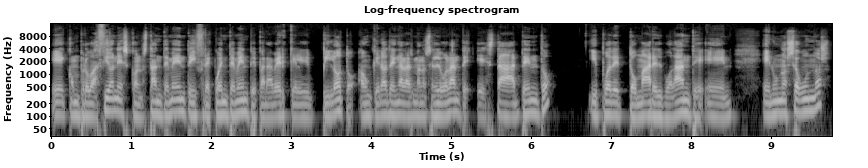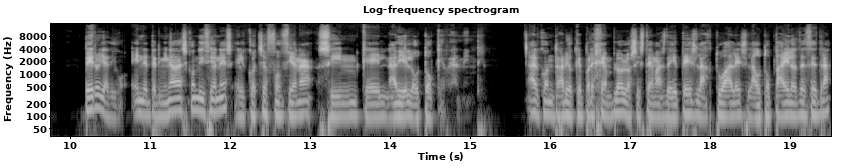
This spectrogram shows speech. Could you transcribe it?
eh, comprobaciones constantemente y frecuentemente para ver que el piloto, aunque no tenga las manos en el volante, está atento y puede tomar el volante en, en unos segundos. Pero ya digo, en determinadas condiciones el coche funciona sin que nadie lo toque realmente. Al contrario que, por ejemplo, los sistemas de Tesla actuales, el autopilot, etcétera,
